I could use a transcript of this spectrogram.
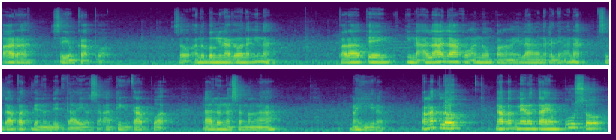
para sa iyong kapwa. So, ano bang ginagawa ng ina? Parating inaalala kung anong pangangailangan ng kanyang anak. So, dapat ganun din tayo sa ating kapwa, lalo na sa mga mahirap. Pangatlo, dapat meron tayong puso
